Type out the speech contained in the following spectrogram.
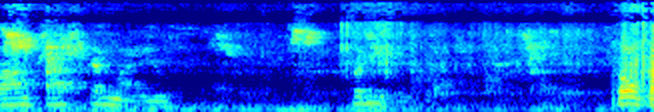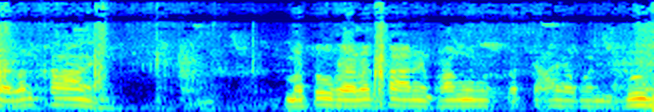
วางตัดกันใหม่อยู่ โต๊ะใส่หลังคาเนี่ยมาโต๊ะใส่หลังคาเนี่ยพังกระจายออกมานี่บึ้ม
